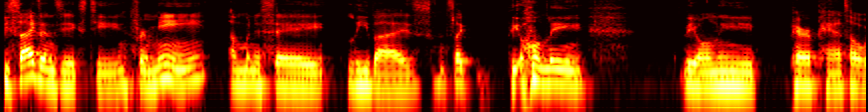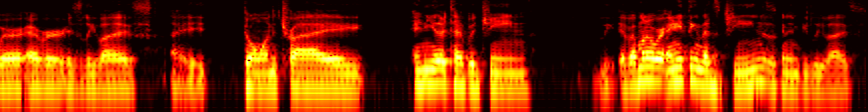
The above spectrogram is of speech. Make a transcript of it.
Besides NZXT, for me, I'm gonna say Levi's. It's like the only, the only pair of pants I'll wear ever is Levi's. I don't want to try any other type of jean. Le- If I'm gonna wear anything that's jeans, it's gonna be Levi's.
